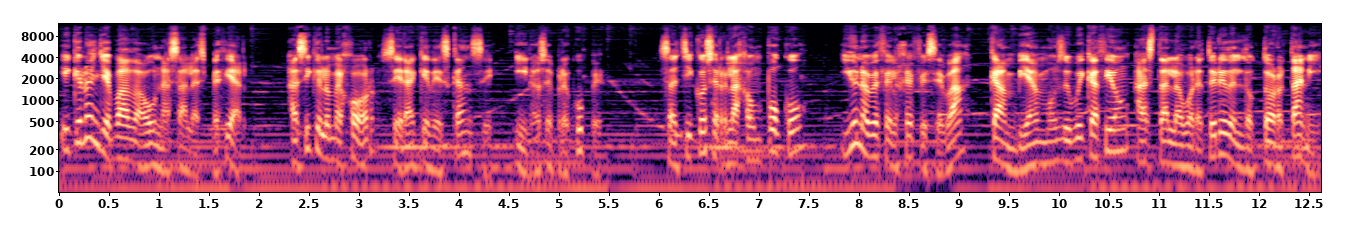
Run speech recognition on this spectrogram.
y que lo han llevado a una sala especial, así que lo mejor será que descanse y no se preocupe. Sachiko se relaja un poco y una vez el jefe se va, cambiamos de ubicación hasta el laboratorio del Dr. Tani,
